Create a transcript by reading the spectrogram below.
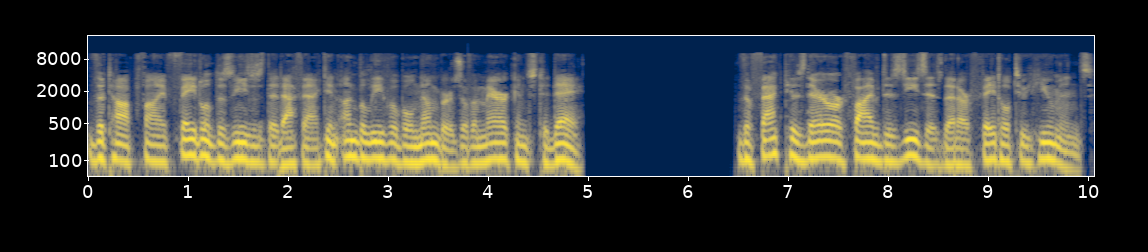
The top 5 fatal diseases that affect in unbelievable numbers of Americans today. The fact is there are five diseases that are fatal to humans.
